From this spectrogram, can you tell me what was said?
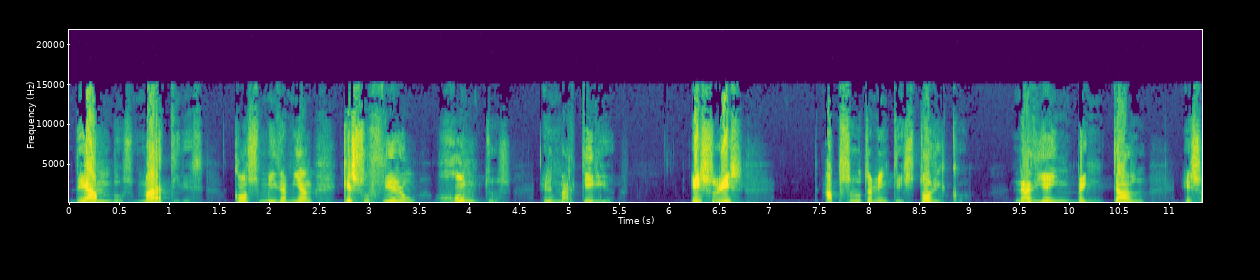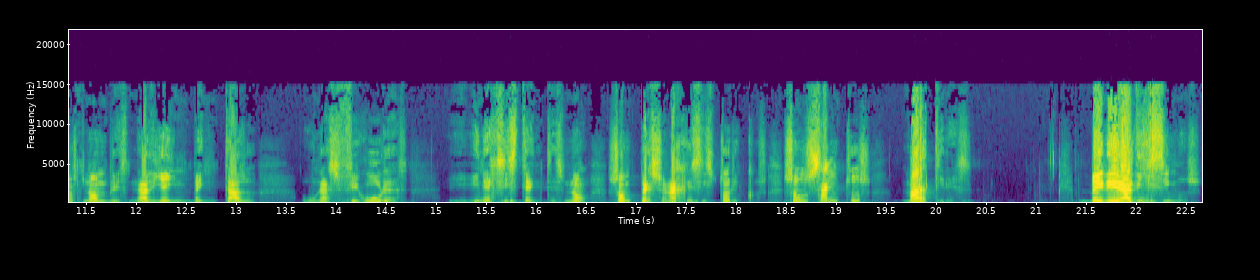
de ambos mártires, Cosme y Damián, que sufrieron juntos el martirio, eso es absolutamente histórico. Nadie ha inventado esos nombres, nadie ha inventado unas figuras inexistentes. No, son personajes históricos, son santos mártires, veneradísimos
